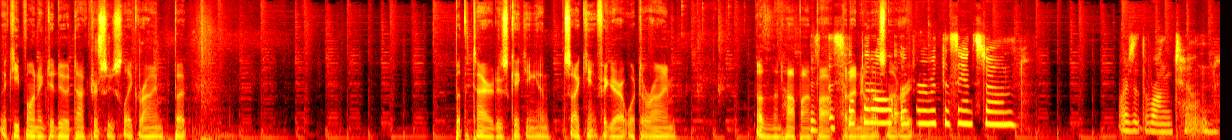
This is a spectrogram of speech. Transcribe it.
I keep wanting to do a Dr. Seuss like rhyme, but but the tired is kicking in, so I can't figure out what to rhyme other than hop on Does pop. But I know that's all not right. over with the sandstone? Or is it the wrong tone?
